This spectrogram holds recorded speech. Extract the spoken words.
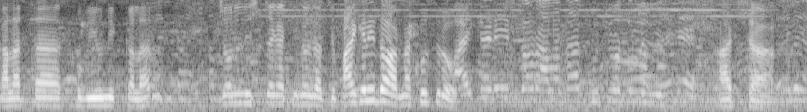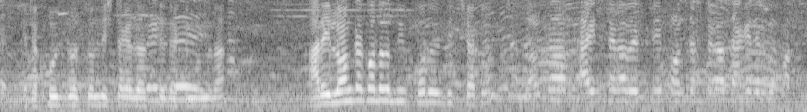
কালারটা খুব ইউনিক কালার চল্লিশ টাকা কিলো যাচ্ছে। পাইকারি দর না খুচরো? দর আলাদা খুচরো আচ্ছা এটা খুচরো চল্লিশ টাকা যাচ্ছে দেখেন বন্ধুরা। আর এই লঙ্কা কত করে দিচ্ছে এখন? লঙ্কা ষাট টাকা বেশি পঞ্চাশ টাকা যাকে যেরকম পাচ্ছি।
